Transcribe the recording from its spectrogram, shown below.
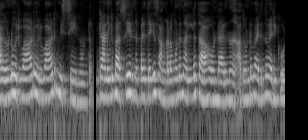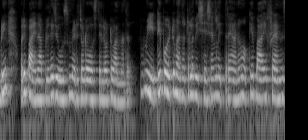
അതുകൊണ്ട് ഒരുപാട് ഒരുപാട് മിസ് ചെയ്യുന്നുണ്ട്. എനിക്കാണെങ്കിൽ ബസ്സിൽ ഇരുന്നപ്പോഴത്തേക്ക് സങ്കടം കൊണ്ട് നല്ല ദാഹം ഉണ്ടായിരുന്നു. അതുകൊണ്ട് വരുന്ന വരി കൂടി ഒരു പൈനാപ്പിളിന്റെ ജ്യൂസും മേടിച്ചുകൊണ്ട് ഹോസ്റ്റലിലോട്ട് വന്നത്. വീട്ടിൽ പോയിട്ട് വന്നിട്ടുള്ള വിശേഷങ്ങൾ ഇത്രയാണ്. ഓക്കെ ബൈ ഫ്രണ്ട്സ്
